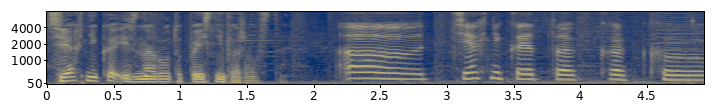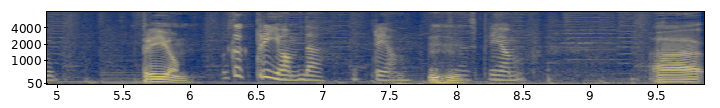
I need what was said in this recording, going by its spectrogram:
техника из Наруто, поясни, пожалуйста. А, Техника это как, э, Прием. ну, как прием, да, прием. Мгм. Один из приемов. А,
